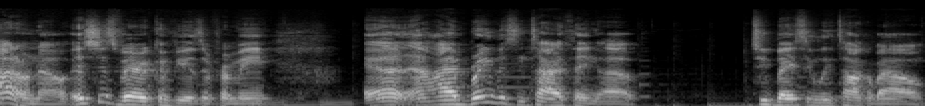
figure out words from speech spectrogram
I don't know. It's just very confusing for me, and I bring this entire thing up to basically talk about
